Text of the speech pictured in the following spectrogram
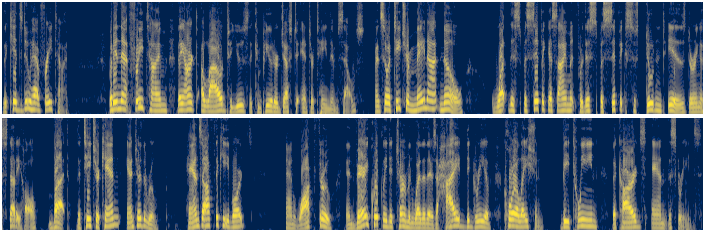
The kids do have free time. But in that free time, they aren't allowed to use the computer just to entertain themselves. And so a teacher may not know what the specific assignment for this specific student is during a study hall, but the teacher can enter the room, hands off the keyboards, and walk through and very quickly determine whether there's a high degree of correlation between the cards and the screens.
